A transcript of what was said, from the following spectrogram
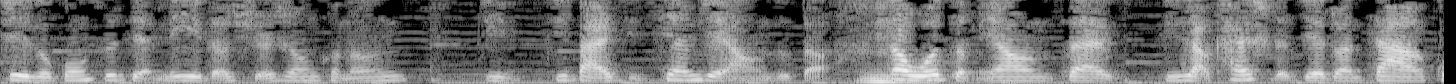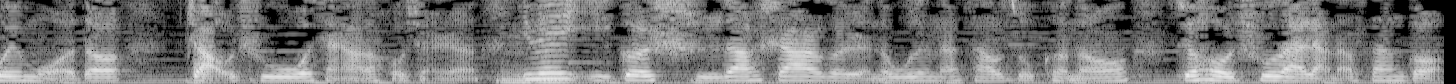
这个公司简历的学生可能几几百几千这样子的，嗯那我怎么样在比较开始的阶段大规模的找出我想要的候选人？嗯因为一个十到十二个人的无领导小组，可能最后出来两到三个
